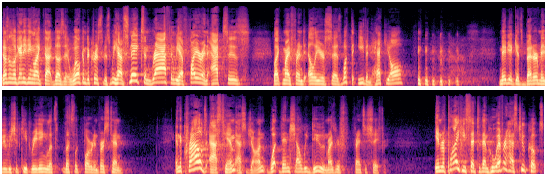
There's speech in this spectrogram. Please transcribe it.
Doesn't look anything like that, does it? Welcome to Christmas. We have snakes and wrath, and we have fire and axes. Like my friend Elier says, what the even heck, y'all? Maybe it gets better. Maybe we should keep reading. Let's, let's look forward in verse 10. And the crowds asked him, asked John, What then shall we do? It reminds me of Francis Schaeffer. In reply, he said to them, Whoever has two coats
